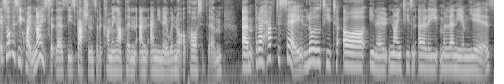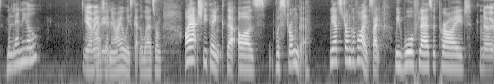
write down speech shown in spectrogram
it's obviously quite nice that there's these fashions that are coming up and and and you know we're not a part of them. Um, but I have to say, loyalty to our, you know, 90s and early millennium years, millennial? Yeah, maybe. I don't know. I always get the words wrong. I actually think that ours was stronger. We had stronger vibes. Like we wore flares with pride. No,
